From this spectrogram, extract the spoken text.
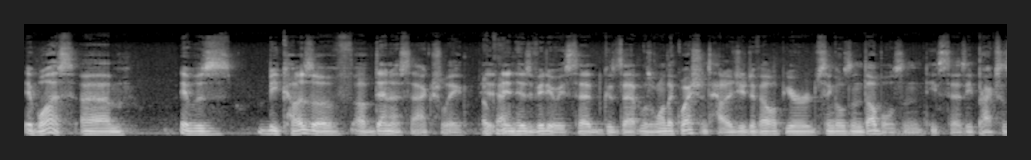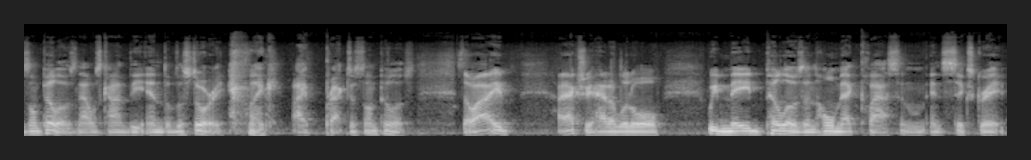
It was. Um, it was because of of Dennis actually. Okay. In his video, he said because that was one of the questions: How did you develop your singles and doubles? And he says he practices on pillows. And that was kind of the end of the story. like I practiced on pillows. So I I actually had a little. We made pillows in home ec class in, in sixth grade.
